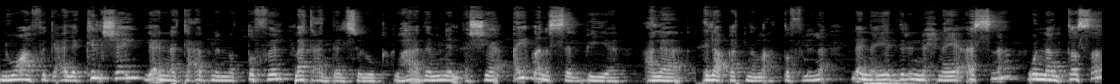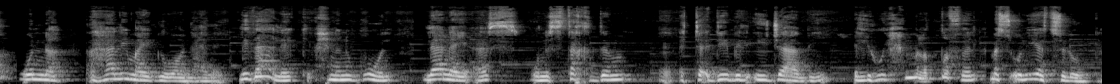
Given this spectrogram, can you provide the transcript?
نوافق على كل شيء لأن تعبنا أن الطفل ما تعدل سلوكه. وهذا من الأشياء أيضا السلبية على علاقتنا مع طفلنا لأنه يدري أن إحنا يأسنا وأن انتصر وأن أهالي ما يقوون عليه. لذلك إحنا نقول لا نيأس ونستخدم التأديب الإيجابي اللي هو يحمل الطفل مسؤولية سلوكه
